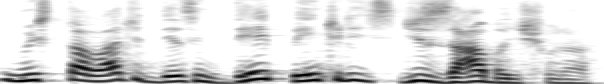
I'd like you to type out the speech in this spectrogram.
no estalar de Deus, assim, de repente ele desaba de chorar.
